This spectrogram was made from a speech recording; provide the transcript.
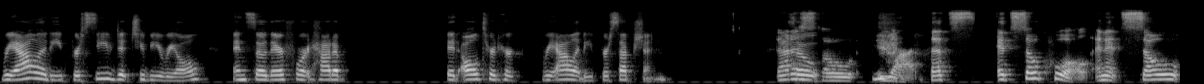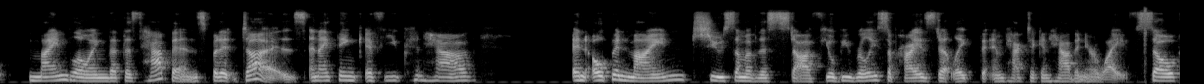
reality perceived it to be real. And so therefore it had a, it altered her reality perception. That so, is so, yeah, that's, it's so cool. And it's so mind blowing that this happens, but it does. And I think if you can have an open mind to some of this stuff, you'll be really surprised at like the impact it can have in your life. So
